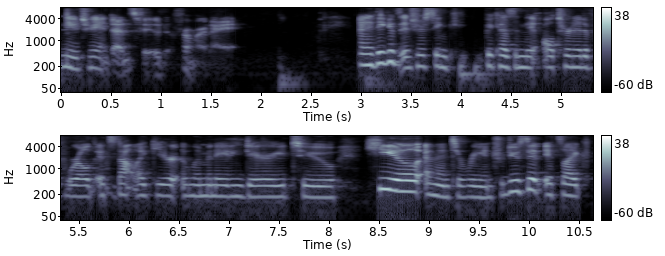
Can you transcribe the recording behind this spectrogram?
nutrient dense food from our diet. And I think it's interesting because in the alternative world, it's not like you're eliminating dairy to heal and then to reintroduce it. It's like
